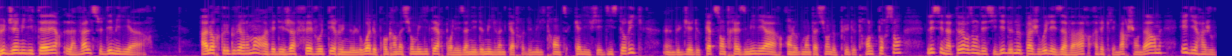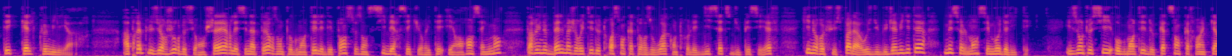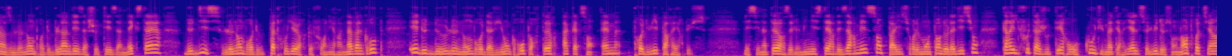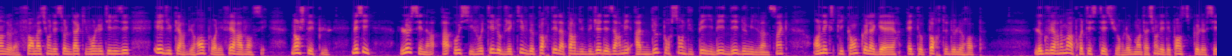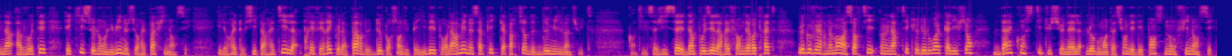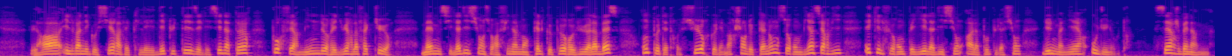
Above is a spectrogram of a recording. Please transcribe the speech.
Budget militaire, la valse des milliards. Alors que le gouvernement avait déjà fait voter une loi de programmation militaire pour les années 2024-2030 qualifiée d'historique, un budget de 413 milliards en augmentation de plus de 30%, les sénateurs ont décidé de ne pas jouer les avares avec les marchands d'armes et d'y rajouter quelques milliards. Après plusieurs jours de surenchère, les sénateurs ont augmenté les dépenses en cybersécurité et en renseignement par une belle majorité de 314 voix contre les 17 du PCF qui ne refusent pas la hausse du budget militaire, mais seulement ses modalités. Ils ont aussi augmenté de 495 le nombre de blindés achetés à Nexter, de 10 le nombre de patrouilleurs que fournira Naval Group et de 2 le nombre d'avions gros porteurs A400M produits par Airbus. Les sénateurs et le ministère des Armées s'empaillent sur le montant de l'addition, car il faut ajouter au coût du matériel celui de son entretien, de la formation des soldats qui vont l'utiliser et du carburant pour les faire avancer. N'en jetez plus. Mais si, le Sénat a aussi voté l'objectif de porter la part du budget des armées à 2% du PIB dès 2025 en expliquant que la guerre est aux portes de l'Europe. Le gouvernement a protesté sur l'augmentation des dépenses que le Sénat a votées et qui, selon lui, ne seraient pas financées. Il aurait aussi, paraît-il, préféré que la part de 2% du PIB pour l'armée ne s'applique qu'à partir de 2028. Quand il s'agissait d'imposer la réforme des retraites, le gouvernement a sorti un article de loi qualifiant d'inconstitutionnel l'augmentation des dépenses non financées. Là, il va négocier avec les députés et les sénateurs pour faire mine de réduire la facture. Même si l'addition sera finalement quelque peu revue à la baisse, on peut être sûr que les marchands de canons seront bien servis et qu'ils feront payer l'addition à la population d'une manière ou d'une autre. Serge Benham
